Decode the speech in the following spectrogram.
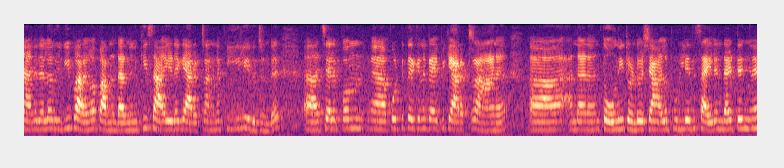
ഞാനിതെല്ലാം റിവ്യൂ പറയുമ്പോൾ പറഞ്ഞിട്ടുണ്ടായിരുന്നു. എനിക്ക് സായിയുടെ ക്യാരക്ടർ അങ്ങനെ ഫീൽ ചെയ്തിട്ടുണ്ട്. ചിലപ്പം പൊട്ടിത്തെറിക്കുന്ന ടൈപ്പ് ക്യാരക്ടറാണ് എന്താണ് തോന്നിയിട്ടുണ്ട്. പക്ഷേ ആൾ പുള്ളി അത് സൈലന്റ് ആയിട്ട് ഇങ്ങനെ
